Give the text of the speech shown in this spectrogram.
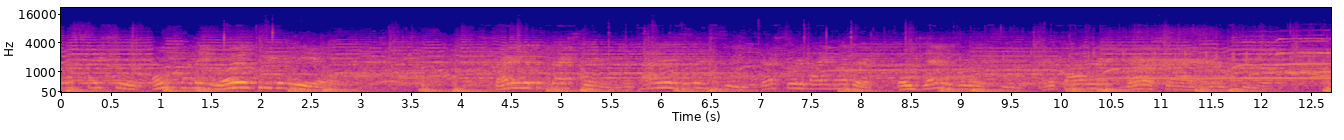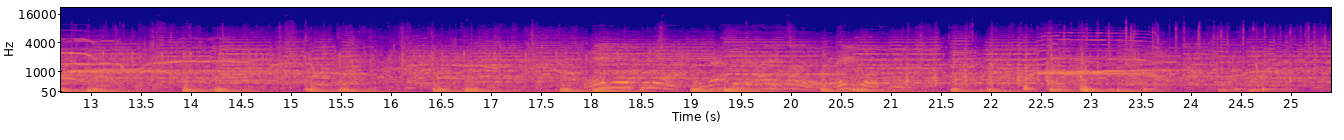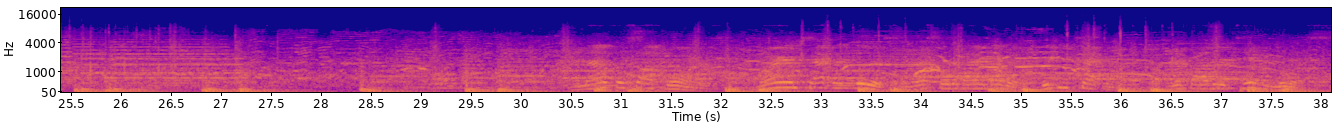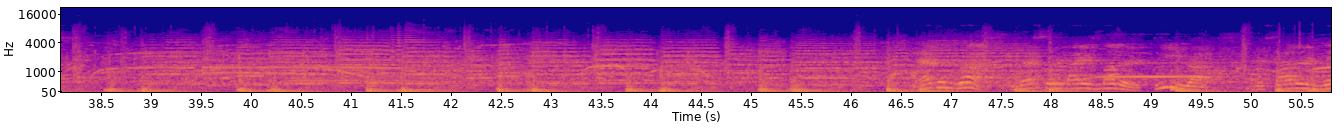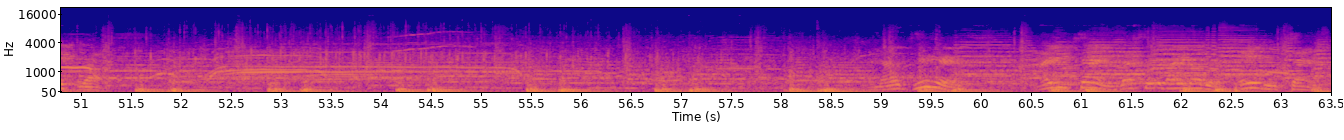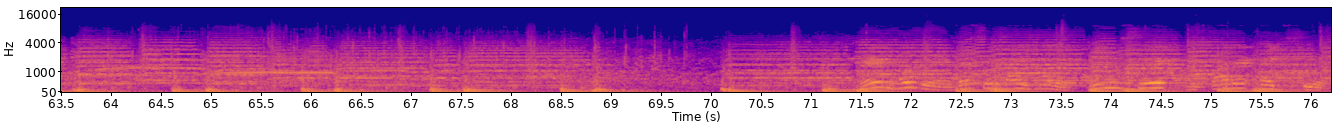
2022 Northwest High School Homecoming Royalty Reveal. Starting with the freshman, Natalia Zelinsky, escorted by her mother, Bojana Zelinsky, and her father, Yaroslav Zelinsky. Daniel Pinellas is escorted by his mother, Chapman Lewis is escorted by her mother, Vicki Chapman, and her father, Tim Lewis. Evan Rush is escorted by his mother, Dee Dee Rush, and his father, Nick Rush. And now juniors. Ivy Chen is escorted by her mother, Andy Chen. Aaron Hogan is escorted by his mother, Amy Stewart, and father, Ed Stewart.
